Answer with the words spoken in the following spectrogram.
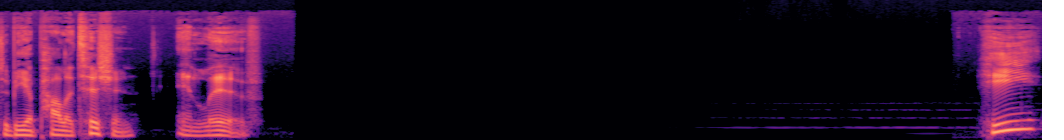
to be a politician and live. He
